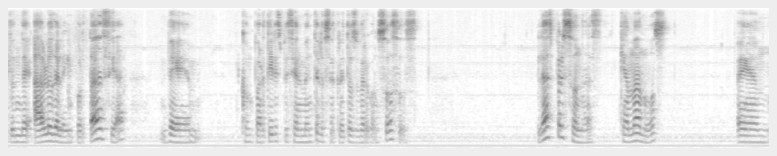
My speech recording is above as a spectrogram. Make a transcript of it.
donde hablo de la importancia de compartir especialmente los secretos vergonzosos. Las personas que amamos em,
